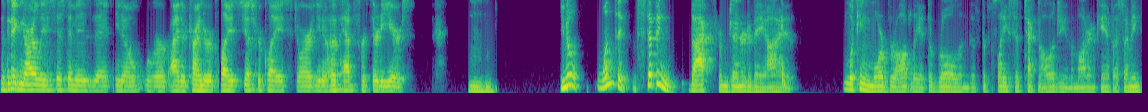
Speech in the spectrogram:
the big gnarly system is that you know we're either trying to replace, just replaced, or you know have had for 30 years. Mm-hmm. You know, one thing, stepping back from generative AI, looking more broadly at the role and the, the place of technology in the modern campus, I mean,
